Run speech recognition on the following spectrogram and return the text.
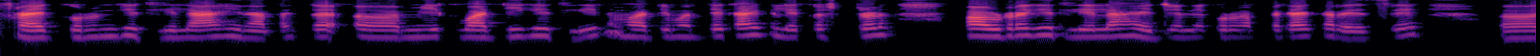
फ्राय करून घेतलेले आहे ना. आता इथं अ, मी एक वाटी घेतली. वाटीमध्ये काय केले कस्टर्ड पावडर घेतलेला आहे. जेणेकरून आपल्याला काय करायचंय, अ,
